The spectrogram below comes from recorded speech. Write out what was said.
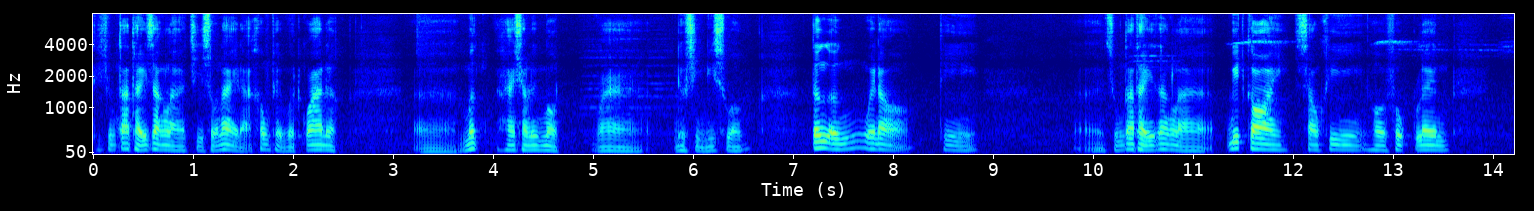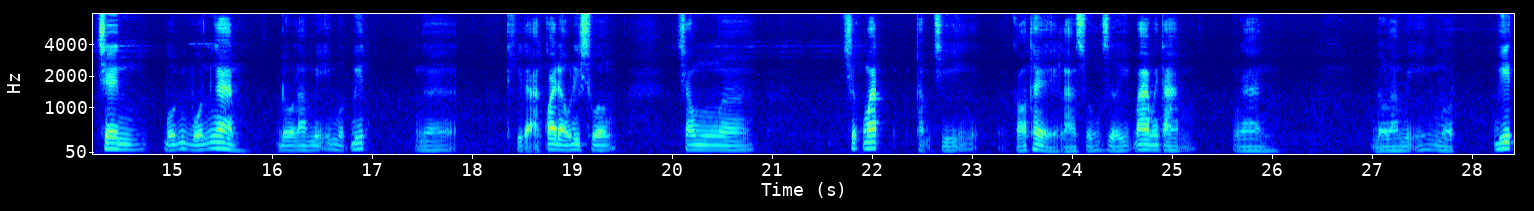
thì chúng ta thấy rằng là chỉ số này đã không thể vượt qua được uh, mức 201 và điều chỉnh đi xuống. Tương ứng với nó thì Ờ, chúng ta thấy rằng là Bitcoin sau khi hồi phục lên trên 44.000 đô la Mỹ một bit ờ, thì đã quay đầu đi xuống trong ờ, trước mắt, thậm chí có thể là xuống dưới 38.000 đô la Mỹ một bit.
